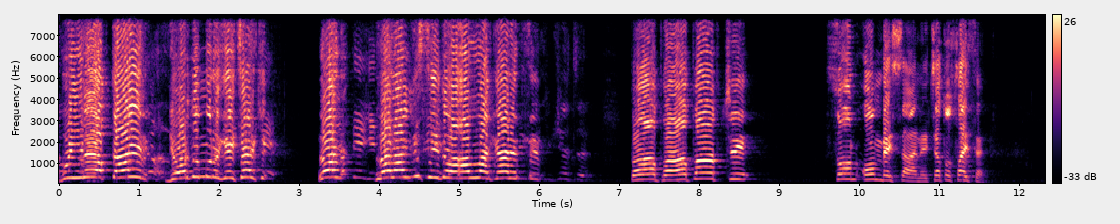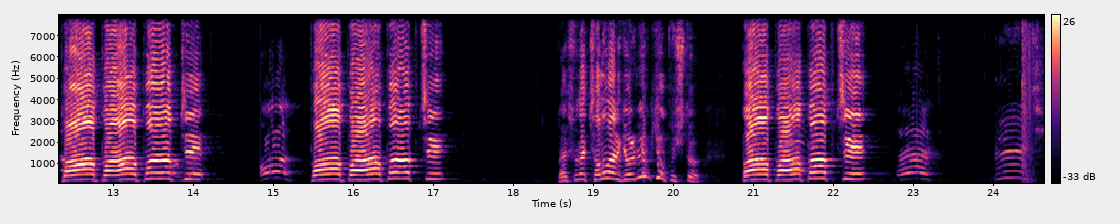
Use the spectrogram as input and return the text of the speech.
Bu hile yaptı hayır. Gördün bunu geçer ki. Lan lan hangisiydi o Allah kahretsin. Pa pa papçı. Son 15 saniye. Çato say sen. Pa pa papçı. 10. Pa pa papçı. Lan şurada çalı var görmüyor mu ki o puştu? Pa pa papçı. 4. 3.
